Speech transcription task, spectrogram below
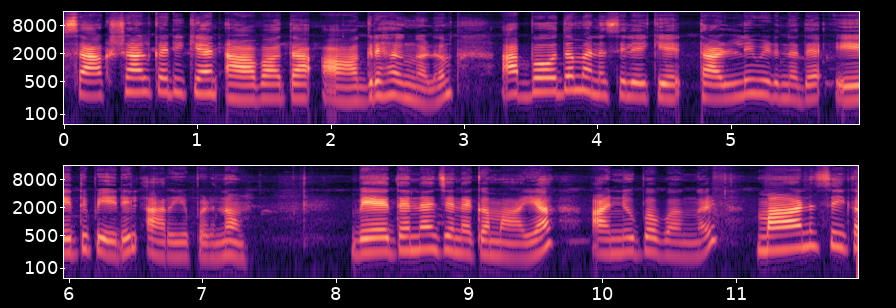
സാക്ഷാത്കരിക്കാൻ ആവാത്ത ആഗ്രഹങ്ങളും അബോധ മനസ്സിലേക്ക് തള്ളിവിടുന്നത് ഏതു പേരിൽ അറിയപ്പെടുന്നു? വേദനാജനകമായ അനുഭവങ്ങൾ മാനസിക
